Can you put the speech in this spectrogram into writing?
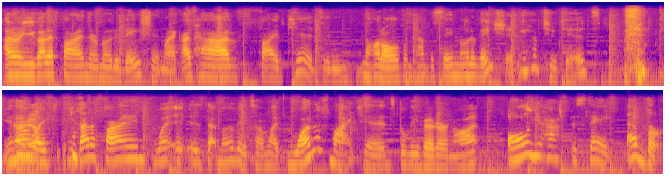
I don't know, you got to find their motivation. Like, I've had five kids, and not all of them have the same motivation. You have two kids. You know, Yeah. like, you got to find what it is that motivates them. Like, one of my kids, believe it or not, all you have to say ever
